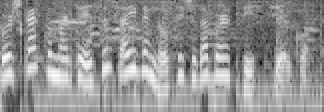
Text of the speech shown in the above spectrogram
Për shkak të martesës, ai vendosi që ta braktisë cirkun.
